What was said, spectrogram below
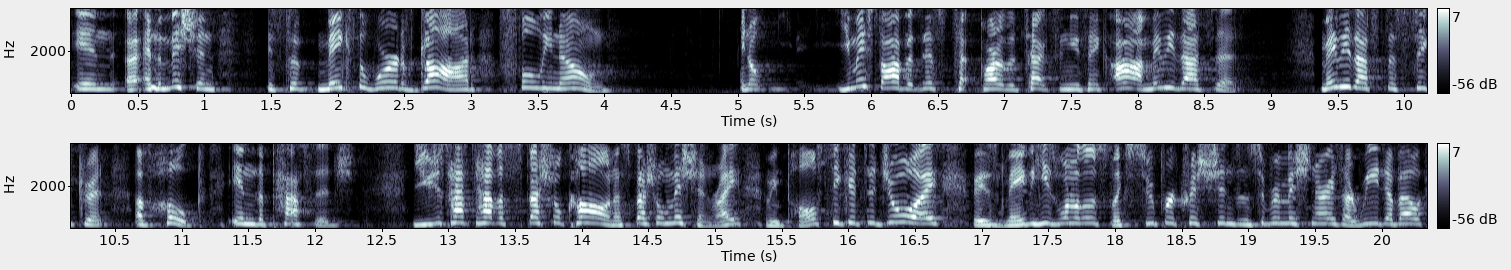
in, uh, and the mission is to make the word of God fully known. You know, you may stop at this te- part of the text and you think, ah, maybe that's it. Maybe that's the secret of hope in the passage. You just have to have a special call and a special mission, right? I mean, Paul's secret to joy is maybe he's one of those like super Christians and super missionaries I read about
